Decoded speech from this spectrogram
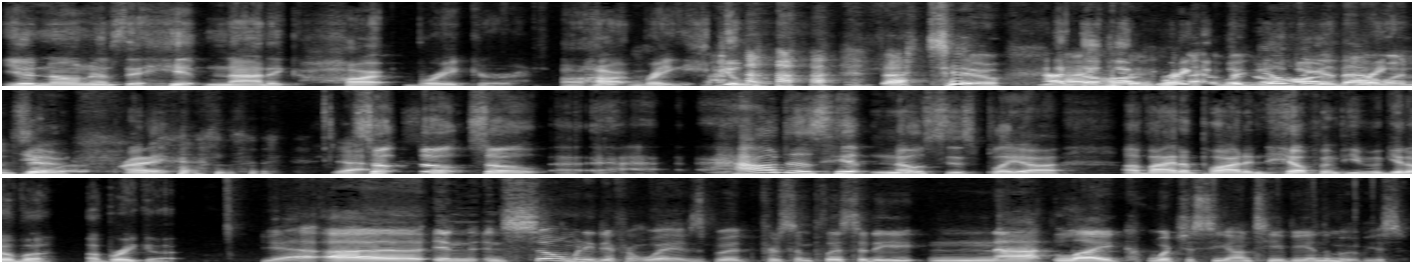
you're known as the hypnotic heartbreaker a heartbreak healer. that too. Not the heartbreaker, but, but guilty of that one too, healer, right? yeah. So, so, so, uh, how does hypnosis play a, a vital part in helping people get over a breakup? Yeah, uh, in in so many different ways, but for simplicity, not like what you see on TV and the movies.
